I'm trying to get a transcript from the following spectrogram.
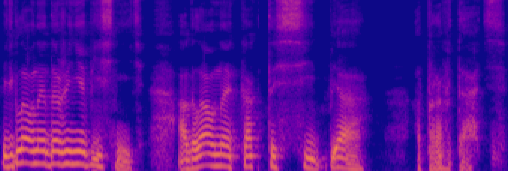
Ведь главное даже не объяснить, а главное как-то себя оправдать,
